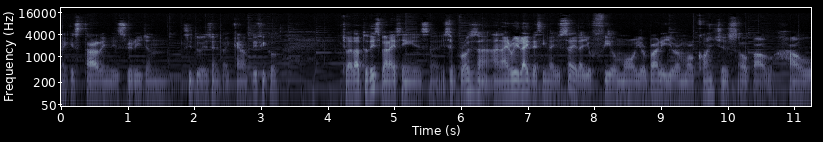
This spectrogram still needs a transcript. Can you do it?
like a start in this religion situation, it's like kind of difficult to adapt to this. But I think it's a, it's a process, and and I really like the thing that you say that you feel more your body, you are more conscious about how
